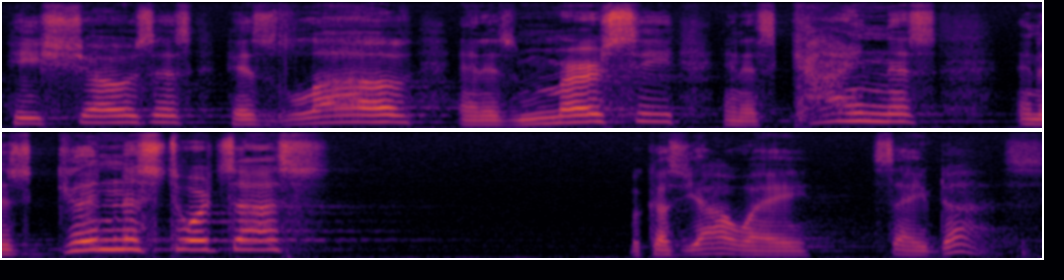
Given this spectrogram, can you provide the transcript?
He shows us his love and his mercy and his kindness and his goodness towards us because Yahweh saved us.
